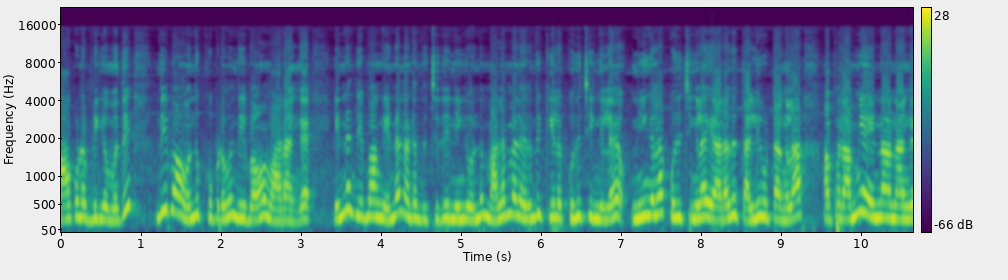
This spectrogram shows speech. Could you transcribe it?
பார்க்கணும். அப்படிங்கும்போது தீபாவை வந்து கூப்பிடவும் தீபாவும் வராங்க. என்ன தீபா அங்கே என்ன நடந்துச்சுது? நீங்கள் வந்து மலை மேலே இருந்து கீழே குதிச்சிங்களே நீங்களாக குதிச்சிங்களா? யாராவது தள்ளி விட்டாங்களா? அப்போ ரம்யா என்ன ஆனாங்க?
